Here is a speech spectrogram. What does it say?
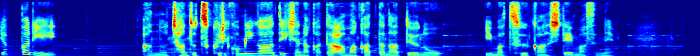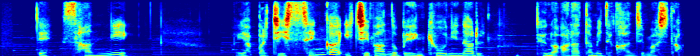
やっぱりあのちゃんと作り込みができてなかった甘かったなっていうのを今痛感していますね。で3にやっぱり実践が一番の勉強になるっていうのを改めて感じました。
